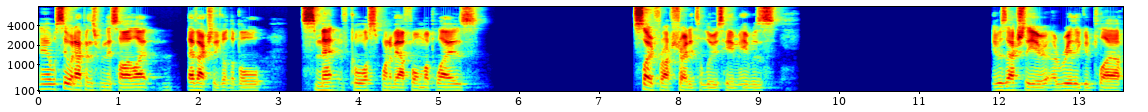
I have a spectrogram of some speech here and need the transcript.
Yeah, we'll see what happens from this highlight. They've actually got the ball. Smet, of course, one of our former players. So frustrated to lose him. He was he was actually a, a really good player.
